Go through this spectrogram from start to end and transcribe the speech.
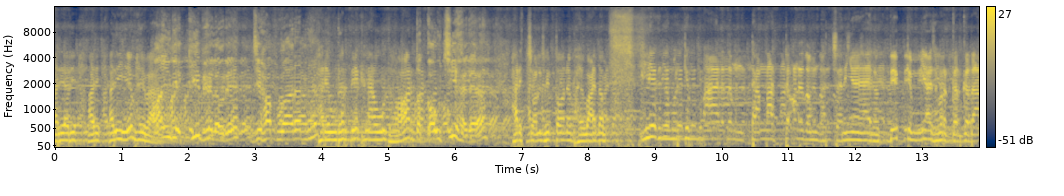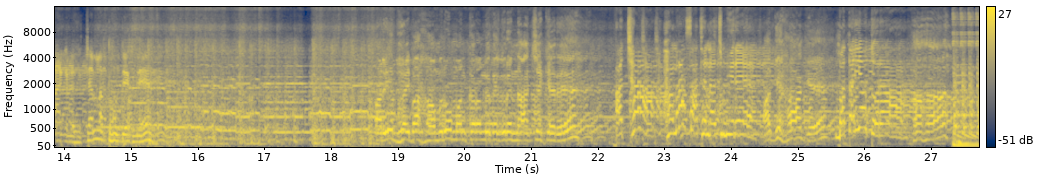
अरे अरे अरे अरे ये भैया आई रे की भेलो रे? जे हाँ फुआरन में अरे उधर देखना उधर। तो कौची है रे? अरे चल भी तो ने भैया एकदम एक नंबर के मार एकदम टना टन एकदम नचनिया है देख के मियाँ हमारा गदगदा गेल। चल ना तू देख ले। अरे भाई बा हमरो मन करल के गोरे नाचे के रे। अच्छा हमरा साथे नच भी रे। आगे हाँ गे बताइए तोरा। हाँ हाँ।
